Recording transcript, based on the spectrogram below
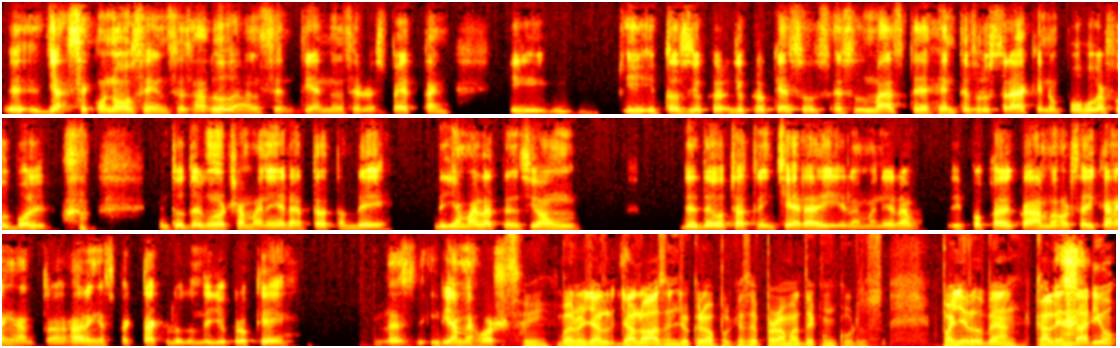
eh, ya se conocen, se saludan, se entienden, se respetan. Y, entonces yo creo, yo creo que eso, es más de gente frustrada que no pudo jugar fútbol. entonces de alguna otra manera tratan de, de llamar la atención desde otra trinchera y de la manera poco adecuada. Mejor se dedicaran a trabajar en espectáculos, donde yo creo que les iría mejor. Sí, bueno, ya, ya lo hacen, yo creo, porque ese programa de concursos. Compañeros, vean, calendario,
